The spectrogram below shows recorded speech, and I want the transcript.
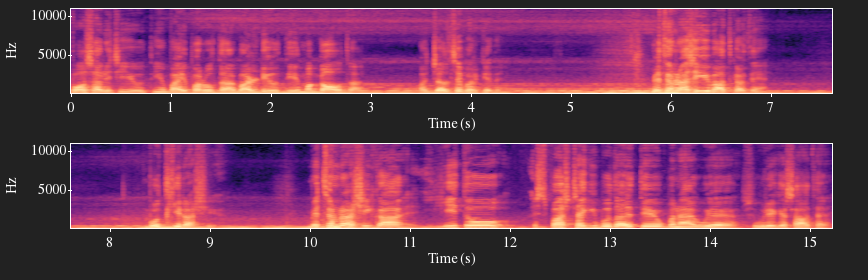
बहुत सारी चीज़ें होती हैं बाइपर होता है, बाल्टी होती है, मग्गा होता है, और जल से भर के दें। मिथुन राशि की बात करते हैं। बुध की राशि है। मिथुन राशि का ये तो स्पष्ट है कि बुध आदित्य योग बनाए हुए है, सूर्य के साथ है।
